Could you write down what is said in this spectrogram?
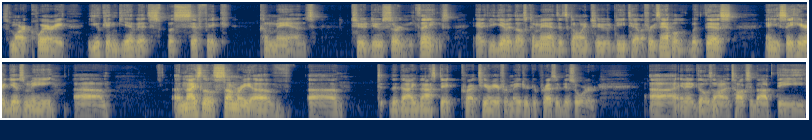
Smart Query, you can give it specific commands to do certain things. And if you give it those commands, it's going to detail it. For example, with this, and you see here, it gives me um, a nice little summary of the diagnostic criteria for major depressive disorder. Uh, and it goes on and talks about the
